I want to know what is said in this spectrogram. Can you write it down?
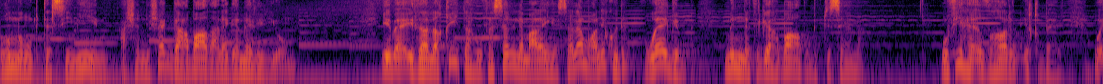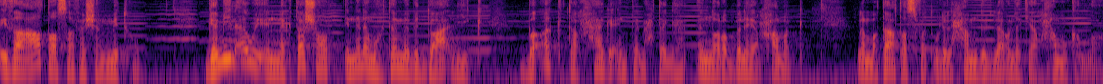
وهم مبتسمين عشان نشجع بعض على جمال اليوم. يبقى إذا لقيته فسلم عليه السلام عليكم ده واجب منا تجاه بعض بابتسامة وفيها إظهار الإقبال. وإذا عطس فشمته. جميل قوي إنك تشعر إن أنا مهتم بالدعاء ليك بأكتر حاجة أنت محتاجها إن ربنا يرحمك. لما تعطس فتقول الحمد لله أقول لك يرحمك الله.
